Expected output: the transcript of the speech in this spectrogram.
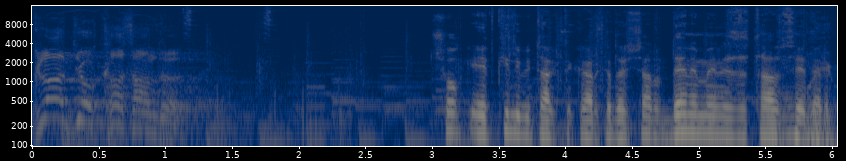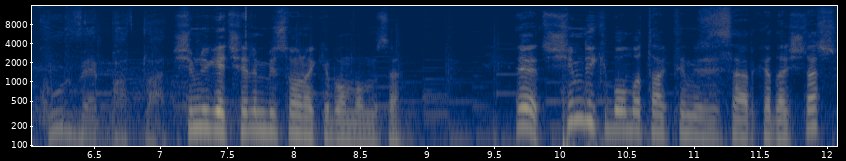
Gladio kazandı. Çok etkili bir taktik arkadaşlar. Denemenizi tavsiye ederim. Şimdi geçelim bir sonraki bombamıza. Evet şimdiki bomba taktiğimiz ise arkadaşlar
